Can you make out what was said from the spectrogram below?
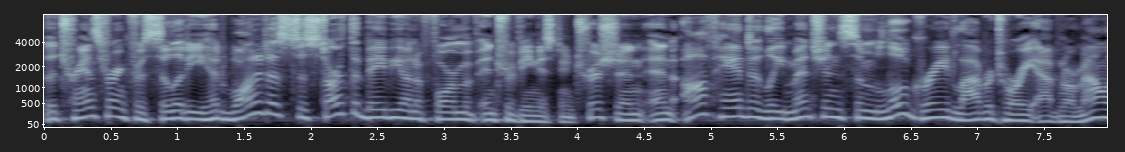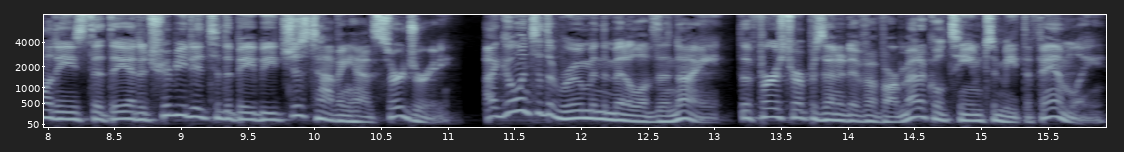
The transferring facility had wanted us to start the baby on a form of intravenous nutrition and offhandedly mentioned some low grade laboratory abnormalities that they had attributed to the baby just having had surgery. I go into the room in the middle of the night, the first representative of our medical team to meet the family,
